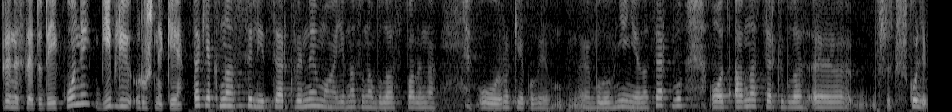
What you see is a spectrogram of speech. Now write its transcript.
принесли туди ікони, біблію, рушники. Так як в нас в селі церкви немає, в нас вона була спалена у роки, коли е, було гніння на церкву. От, а в нас в церкві була е, в школі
